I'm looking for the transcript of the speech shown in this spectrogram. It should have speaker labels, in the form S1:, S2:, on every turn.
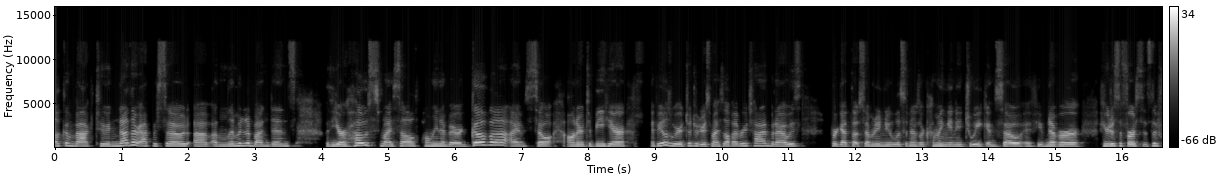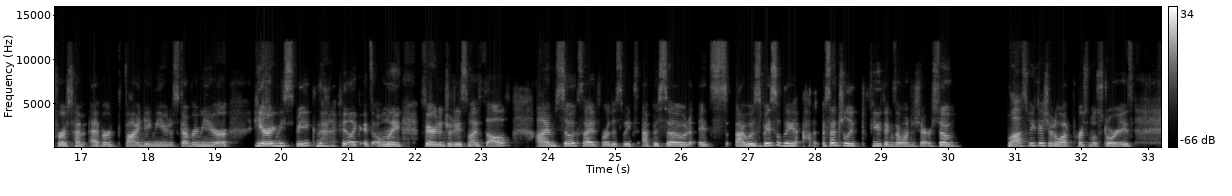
S1: welcome back to another episode of Unlimited Abundance with your host, myself, Paulina Baragova. I am so honored to be here. It feels weird to introduce myself every time, but I always forget that so many new listeners are coming in each week. And so if you've never, if you're just the first, it's the first time ever finding me or discovering me or hearing me speak, that I feel like it's only fair to introduce myself. I'm so excited for this week's episode. It's, I was basically essentially a few things I want to share. So, Last week, I shared a lot of personal stories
